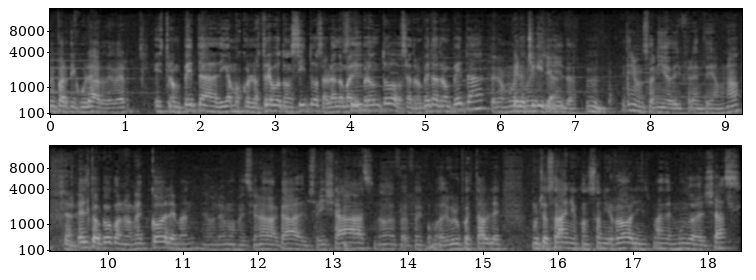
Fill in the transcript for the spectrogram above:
muy particular de ver, Es trompeta, digamos, con los tres botoncitos, hablando mal Sí. y pronto. O sea, trompeta, trompeta, pero muy, muy chiquita. chiquita. Mm, Y tiene un sonido diferente, digamos, ¿no? claro. Él tocó con Ornette Coleman, ¿no? lo hemos mencionado acá, del free jazz, ¿no? fue, fue como del grupo estable muchos años, con Sonny Rollins, más del mundo del jazz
